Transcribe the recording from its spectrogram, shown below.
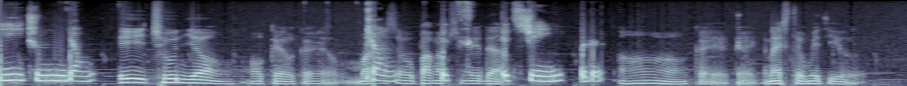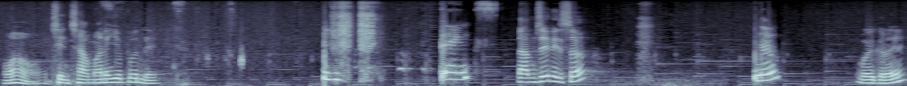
이준영. 이준영. 오케이, 오케이. 만나서 It's, 반갑습니다. it's G with it. 어, 오케이, 오케이. Nice to meet you. 와우, 진짜 많이 예쁜데. Thanks. 남친 있어? No? 왜 그래?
